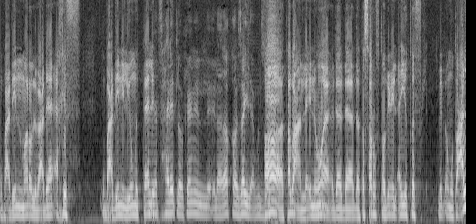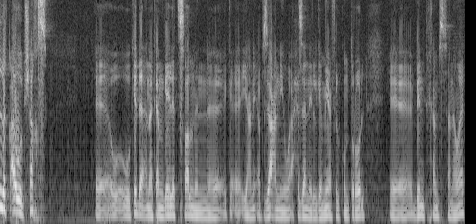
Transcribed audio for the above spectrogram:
وبعدين المرة اللي بعدها أخف؟ وبعدين اليوم الثالث؟ في حاله لو كان ال- العلاقة زايدة آه طبعا لأن هو ده ده ده تصرف طبيعي لأي طفل. بيبقى متعلق قوي بشخص وكده. أنا كان جاي لي اتصال من آه، ك- يعني أفزعني وأحزن الجميع في الكنترول آه، بنت خمس سنوات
